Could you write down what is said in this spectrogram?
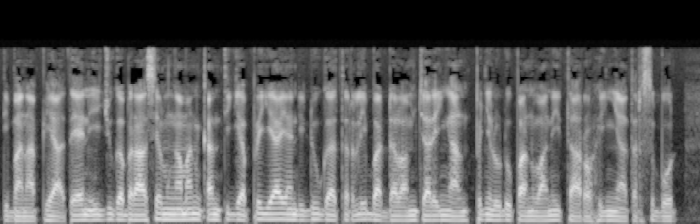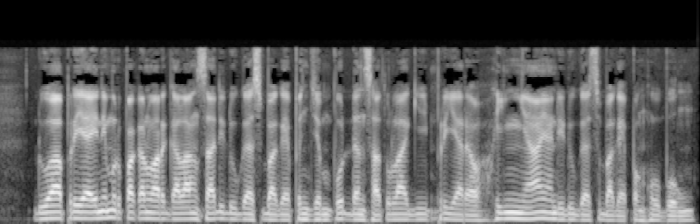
di mana pihak TNI juga berhasil mengamankan tiga pria yang diduga terlibat dalam jaringan penyeludupan wanita Rohingya tersebut. Dua pria ini merupakan warga Langsa diduga sebagai penjemput dan satu lagi pria Rohingya yang diduga sebagai penghubung.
